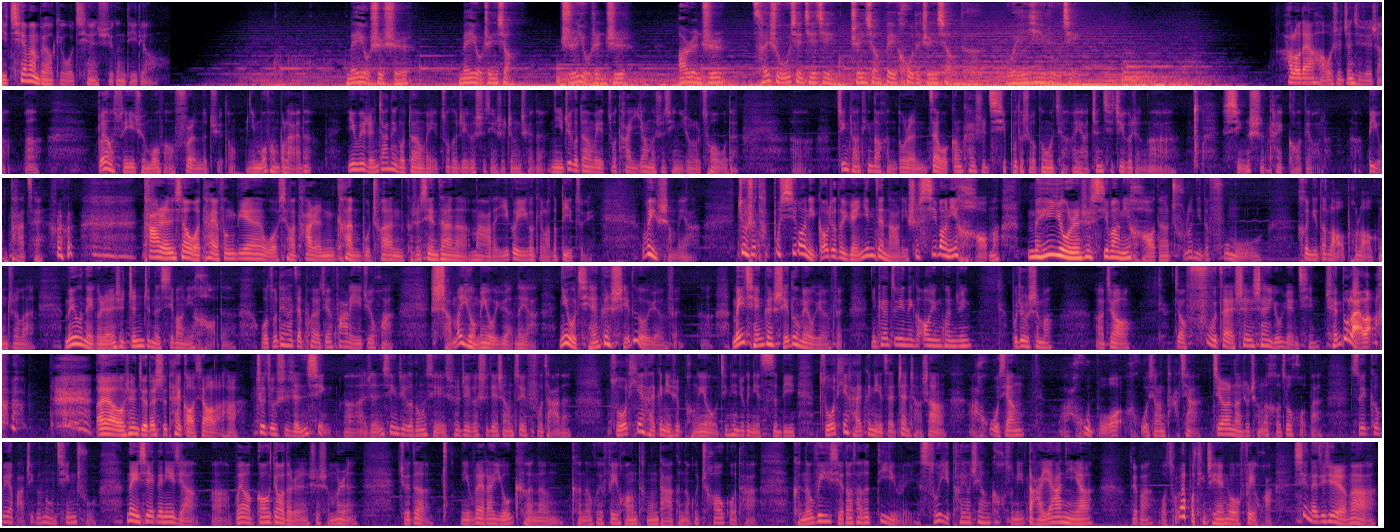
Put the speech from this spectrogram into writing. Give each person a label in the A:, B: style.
A: 你千万不要给我谦虚跟低调。
B: 没有事实，没有真相，只有认知，而认知才是无限接近真相背后的真相的唯一路径。
A: Hello，大家好，我是真奇学长啊！不要随意去模仿富人的举动，你模仿不来的，因为人家那个段位做的这个事情是正确的，你这个段位做他一样的事情，你就是错误的啊！经常听到很多人在我刚开始起步的时候跟我讲：“哎呀，真奇这个人啊，行事太高调了啊，必有大灾。他人笑我太疯癫，我笑他人看不穿。可是现在呢，妈的，一个一个给老子闭嘴！为什么呀？就是他不希望你高调的原因在哪里？是希望你好吗？没有人是希望你好的，除了你的父母。”和你的老婆、老公之外，没有哪个人是真正的希望你好的。我昨天还在朋友圈发了一句话：什么有没有缘的呀？你有钱跟谁都有缘分啊，没钱跟谁都没有缘分。你看最近那个奥运冠军，不就是吗？啊，叫叫富在深山有远亲，全都来了。哎呀，我真觉得是太搞笑了哈！这就是人性啊，人性这个东西是这个世界上最复杂的。昨天还跟你是朋友，今天就跟你撕逼；昨天还跟你在战场上啊互相啊互搏、互相打架，今儿呢就成了合作伙伴。所以各位要把这个弄清楚。那些跟你讲啊不要高调的人是什么人？觉得。你未来有可能可能会飞黄腾达，可能会超过他，可能威胁到他的地位，所以他要这样告诉你，打压你呀，对吧？我从来不听这些人给我废话。现在这些人啊，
